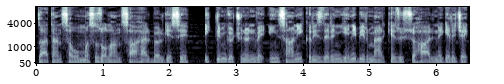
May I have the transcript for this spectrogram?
Zaten savunmasız olan sahel bölgesi iklim göçünün ve insani krizlerin yeni bir merkez üssü haline gelecek.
